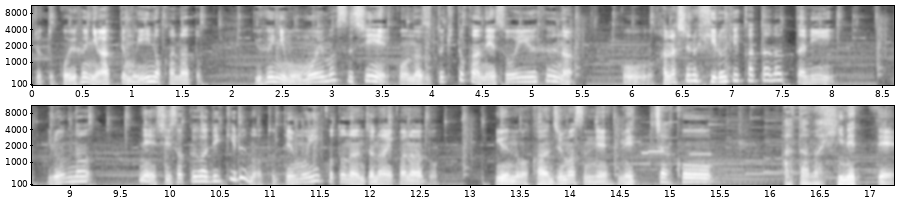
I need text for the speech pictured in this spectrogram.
ちょっとこういう風にあってもいいのかなという風にも思いますし、こう謎解きとかね、そういう風な、こう話の広げ方だったり、いろんなね、施策ができるのはとてもいいことなんじゃないかなというのは感じますね。めっちゃこう、頭ひねって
